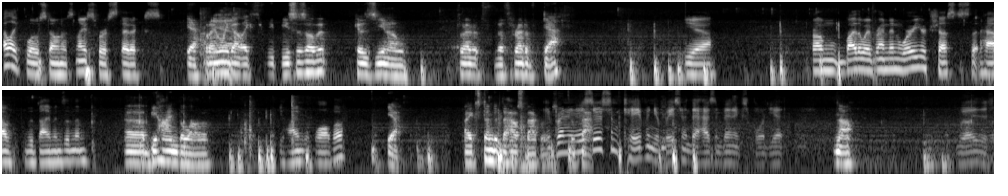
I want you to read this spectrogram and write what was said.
I like glowstone. It's nice for aesthetics. Yeah, but I only got like three pieces of it because you know, threat of, the threat of death. Yeah. Um. By the way, Brenden, where are your chests that have the diamonds in them? Uh, behind the lava. Behind the lava. Yeah. I extended the house backwards. Hey, Brenden, The is back- there some cave in your basement that hasn't been explored yet? No, Really? There's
